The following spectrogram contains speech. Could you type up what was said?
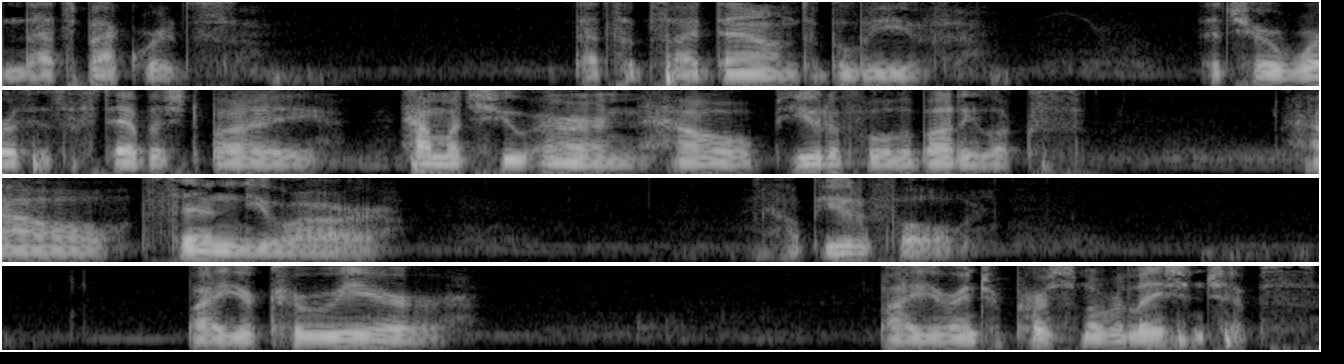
That's backwards. That's upside down to believe that your worth is established by how much you earn, how beautiful the body looks, how thin you are, how beautiful, by your career, by your interpersonal relationships,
